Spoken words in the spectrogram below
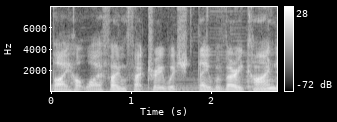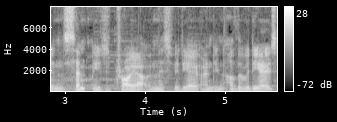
by Hot Wire Foam Factory which they were very kind and sent me to try out in this video and in other videos.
